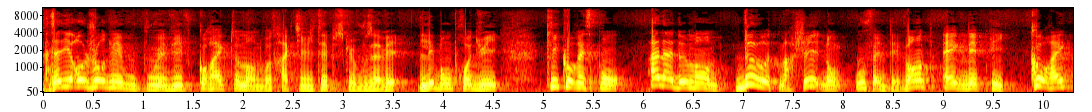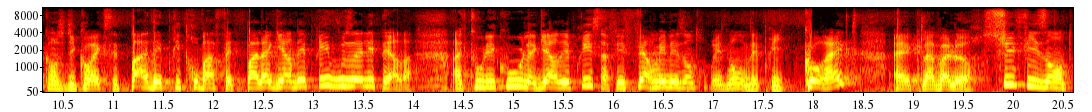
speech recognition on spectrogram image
C'est-à-dire aujourd'hui, vous pouvez vivre correctement de votre activité puisque vous avez les bons produits qui correspondent à la demande de votre marché. Donc vous faites des ventes avec des prix corrects. Quand je dis correct, c'est pas des prix trop bas. Faites pas la guerre des prix, vous allez perdre. À tous les coups, la guerre des prix, ça fait fermer les entreprises. Non, des prix corrects avec la valeur suffisante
